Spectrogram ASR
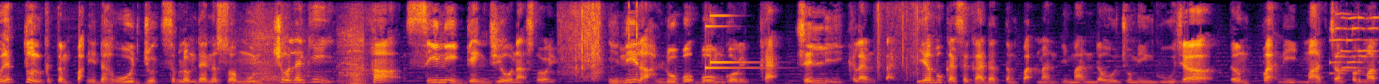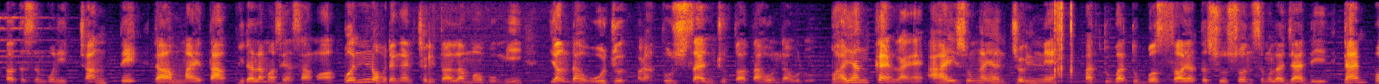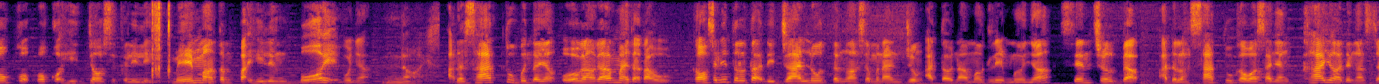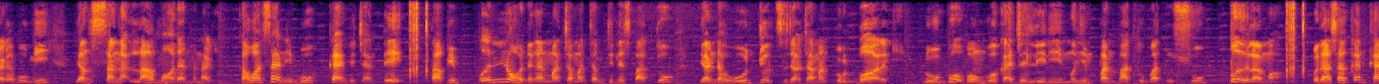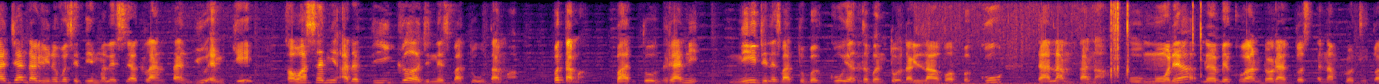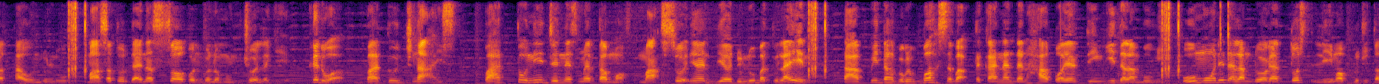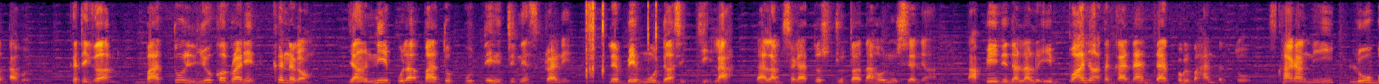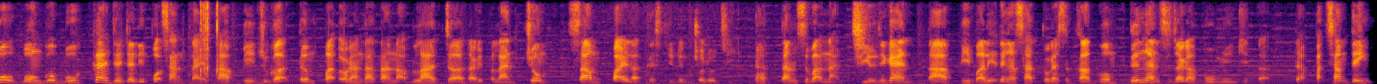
Betul ke tempat ni dah wujud sebelum dinosaur muncul lagi? Ha, sini geng Geo nak story. Inilah lubuk bonggol kat Jeli Kelantan. Ia bukan sekadar tempat mandi manda hujung minggu je. Tempat ni macam permata tersembunyi cantik, damai tapi dalam masa yang sama penuh dengan cerita lama bumi yang dah wujud ratusan juta tahun dahulu. Bayangkanlah eh, air sungai yang jernih, batu-batu besar yang tersusun semula jadi dan pokok-pokok hijau sekeliling. Memang tempat healing boy punya. Nice. Ada satu benda yang orang ramai tak tahu. Kawasan ini terletak di jalur tengah semenanjung atau nama glamournya Central Belt adalah satu kawasan yang kaya dengan sejarah bumi yang sangat lama dan menarik. Kawasan ini bukan je cantik tapi penuh dengan macam-macam jenis batu yang dah wujud sejak zaman purba lagi. Lubuk Bonggol kat Jeli ni menyimpan batu-batu super lama. Berdasarkan kajian dari Universiti Malaysia Kelantan UMK, kawasan ni ada tiga jenis batu utama. Pertama, batu granit Ni jenis batu beku yang terbentuk dari lava beku dalam tanah. Umur dia lebih kurang 260 juta tahun dulu. Masa tu dinosaur pun belum muncul lagi. Kedua, batu gneiss. Batu ni jenis metamorph. Maksudnya dia dulu batu lain. Tapi dah berubah sebab tekanan dan haba yang tinggi dalam bumi. Umur dia dalam 250 juta tahun. Ketiga, batu leucogranit kenerong. Yang ni pula batu putih jenis granit. Lebih muda sikit lah dalam 100 juta tahun usianya. Tapi dia dah lalui banyak tekanan dan perubahan bentuk. Sekarang ni, Lubuk Bongo bukan je jadi pot santai, tapi juga tempat orang datang nak belajar dari pelancong sampailah ke student geology. Datang sebab nak chill je kan? Tapi balik dengan satu rasa kagum dengan sejarah bumi kita. Dapat something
